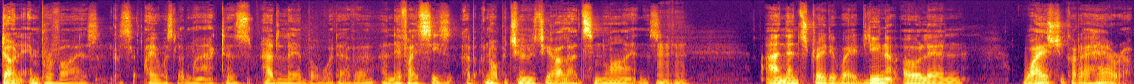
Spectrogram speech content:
Don't improvise, because I always let my actors ad lib or whatever. And if I see an opportunity, I'll add some lines. Mhm. And then straight away, Lena Olin, why has she got her hair up?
